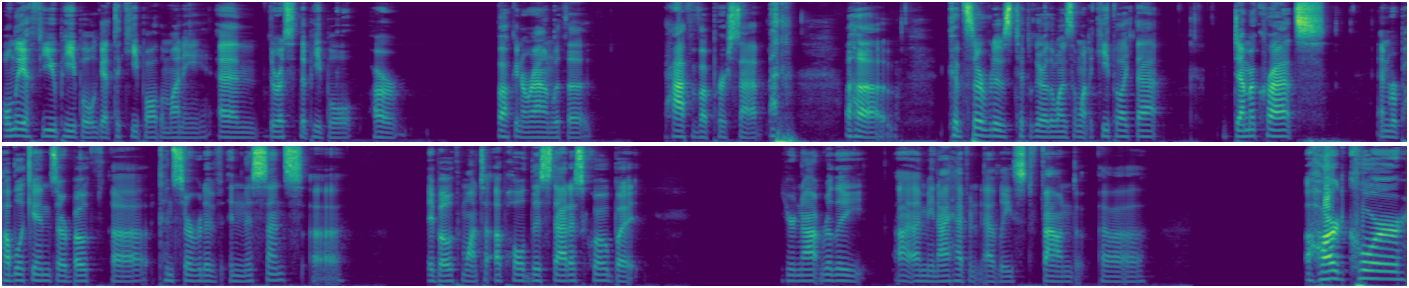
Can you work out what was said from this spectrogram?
only a few people get to keep all the money, and the rest of the people are fucking around with a half of a percent. uh, conservatives typically are the ones that want to keep it like that. Democrats and Republicans are both uh, conservative in this sense. Uh, they both want to uphold this status quo, but you're not really. I, I mean, I haven't at least found uh, a hardcore,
